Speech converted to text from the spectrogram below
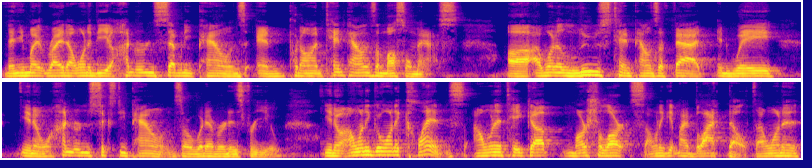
Then you might write, I want to be 170 pounds and put on 10 pounds of muscle mass. Uh, I want to lose 10 pounds of fat and weigh, you know, 160 pounds or whatever it is for you you know, I want to go on a cleanse. I want to take up martial arts. I want to get my black belt. I want to,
